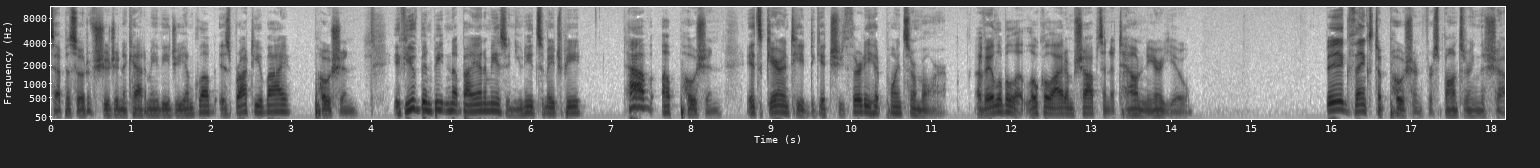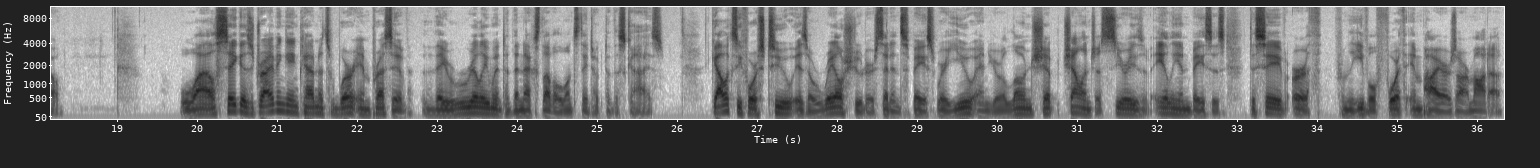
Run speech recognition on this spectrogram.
This episode of Shujin Academy VGM Club is brought to you by Potion. If you've been beaten up by enemies and you need some HP, have a potion. It's guaranteed to get you 30 hit points or more. Available at local item shops in a town near you. Big thanks to Potion for sponsoring the show. While Sega's driving game cabinets were impressive, they really went to the next level once they took to the skies. Galaxy Force 2 is a rail shooter set in space where you and your lone ship challenge a series of alien bases to save Earth from the evil Fourth Empire's armada.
